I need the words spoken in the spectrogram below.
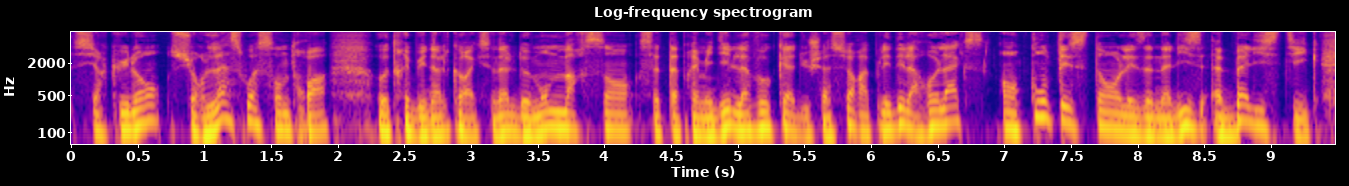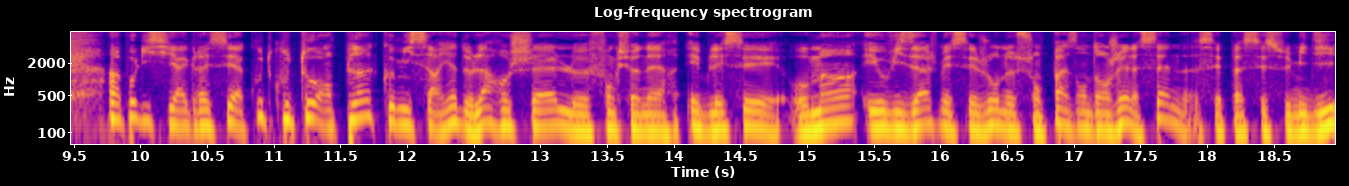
circulant sur l'A63 au tribunal correctionnel de Mont-de-Marsan cet après-midi. L'avocat du chasseur a plaidé la relaxe en contestant les analyses balistiques. Un policier agressé à coups de couteau en plein commissariat de La Rochelle. Le fonctionnaire est blessé aux mains et au visage, mais ses jours ne sont pas en danger. La scène s'est passée ce midi.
